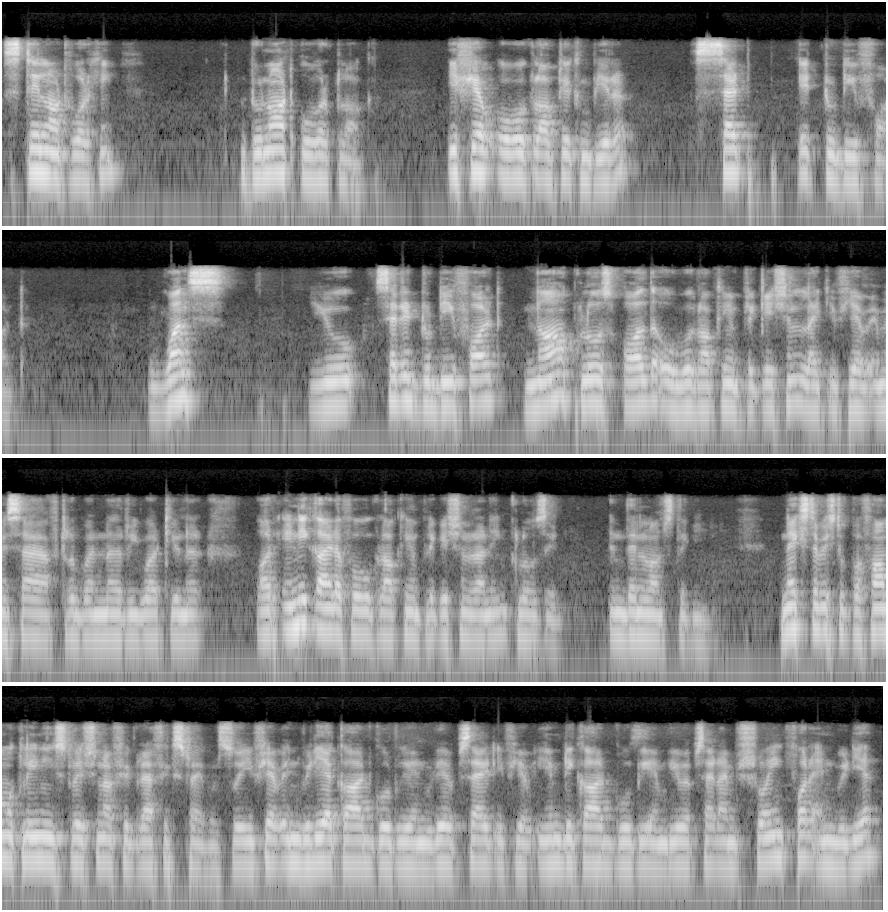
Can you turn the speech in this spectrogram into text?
Still not working. Do not overclock if you have overclocked your computer set it to default. Once you set it to default now close all the overclocking application like if you have MSI Afterburner RivaTuner or any kind of overclocking application running close it and then launch the game. Next step is to perform a clean installation of your graphics driver. So if you have NVIDIA card go to NVIDIA website. If you have AMD card go to AMD website. I'm showing for NVIDIA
